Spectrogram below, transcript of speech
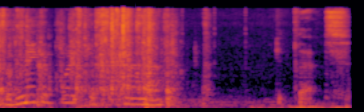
grab the makeup wipe just to kind of get that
